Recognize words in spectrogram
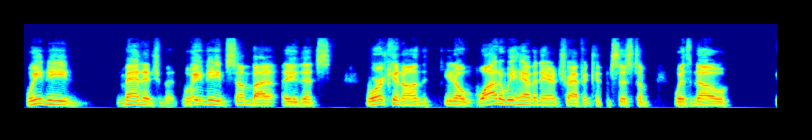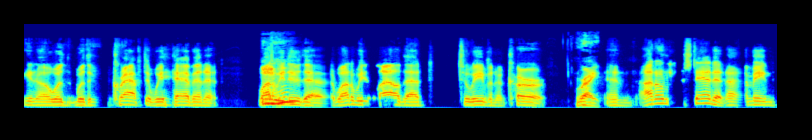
We need management. We need somebody that's working on. You know, why do we have an air traffic system with no, you know, with with the crap that we have in it? Why do Mhm. we do that? Why do we allow that to even occur? right. And I don't understand it. I mean,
